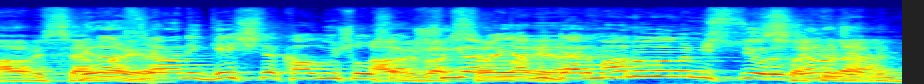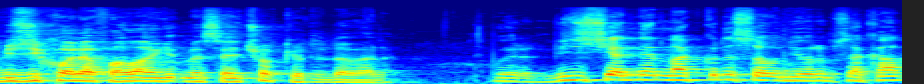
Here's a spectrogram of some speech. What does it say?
Abi sen Biraz var ya. yani geç de kalmış olsak Abi bak şu sen yaraya var bir ya, derman olalım istiyoruz Can Sakın Hoca. abi müzikole falan gitme seni çok kötü döverler. Buyurun. Müzisyenlerin hakkını savunuyorum sakal.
